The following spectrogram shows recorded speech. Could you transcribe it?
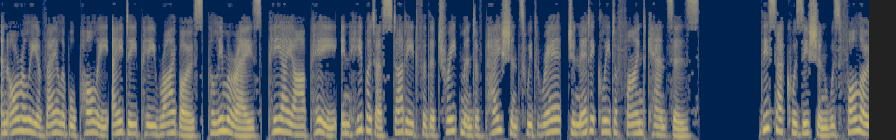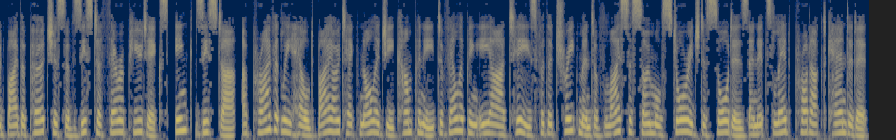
an orally available poly ADP ribose polymerase PARP inhibitor studied for the treatment of patients with rare, genetically defined cancers. This acquisition was followed by the purchase of ZyStor Therapeutics, Inc. ZyStor, a privately held biotechnology company developing ERTs for the treatment of lysosomal storage disorders and its lead product candidate,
